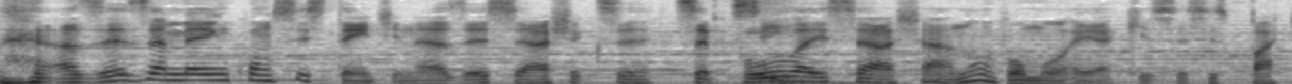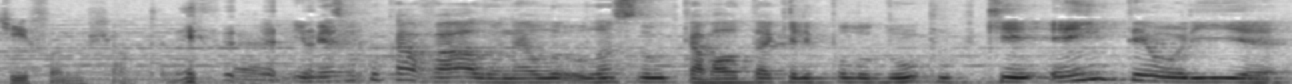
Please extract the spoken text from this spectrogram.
Às vezes é meio inconsistente, né? Às vezes você acha que você, você pula Sim. e você acha, ah, não vou morrer aqui, você se espatifa no chão também. É. E mesmo com o cavalo, né? O, o, lance do cavalo tem aquele pulo duplo, que em teoria,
